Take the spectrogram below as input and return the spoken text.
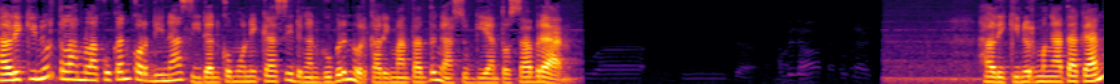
Halikinur telah melakukan koordinasi dan komunikasi dengan Gubernur Kalimantan Tengah Sugianto Sabran. Halikinur mengatakan,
